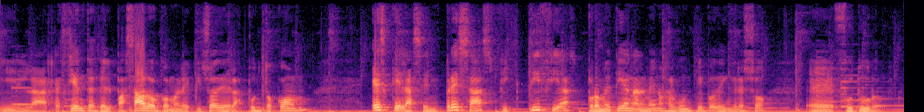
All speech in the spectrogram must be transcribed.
y las recientes del pasado, como el episodio de las .com, es que las empresas ficticias prometían al menos algún tipo de ingreso eh, futuro.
